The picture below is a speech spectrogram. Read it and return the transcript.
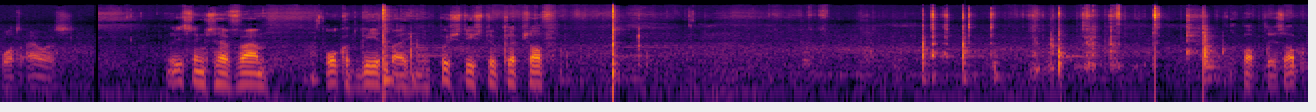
watt hours. These things have um, awkward gear way you push these two clips off. Pop this up.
